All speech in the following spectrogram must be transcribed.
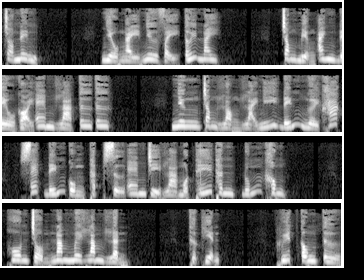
Cho nên, nhiều ngày như vậy tới nay, trong miệng anh đều gọi em là Tư Tư. Nhưng trong lòng lại nghĩ đến người khác, xét đến cùng thật sự em chỉ là một thế thân đúng không? Hôn trổm 55 lần. Thực hiện. Huyết công từ.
